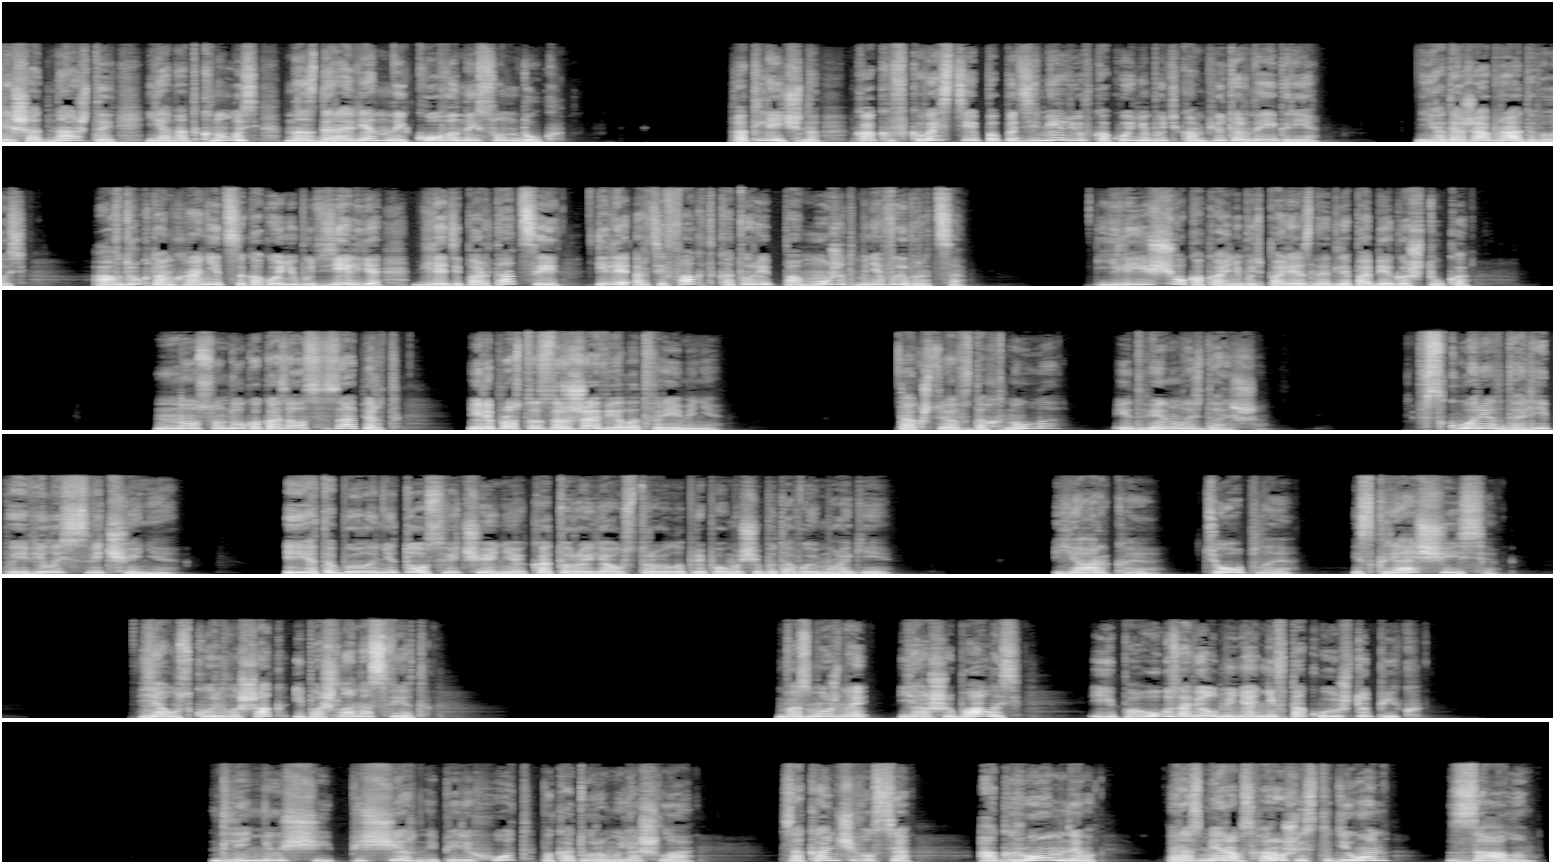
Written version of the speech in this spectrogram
Лишь однажды я наткнулась на здоровенный кованый сундук. Отлично, как в квесте по подземелью в какой-нибудь компьютерной игре. Я даже обрадовалась. А вдруг там хранится какое-нибудь зелье для депортации или артефакт, который поможет мне выбраться? Или еще какая-нибудь полезная для побега штука? Но сундук оказался заперт или просто заржавел от времени. Так что я вздохнула и двинулась дальше. Вскоре вдали появилось свечение. И это было не то свечение, которое я устроила при помощи бытовой магии. Яркое, теплое, искрящееся. Я ускорила шаг и пошла на свет. Возможно, я ошибалась, и паук завел меня не в такой уж тупик. Длиннющий пещерный переход, по которому я шла, заканчивался огромным, размером с хороший стадион, залом.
